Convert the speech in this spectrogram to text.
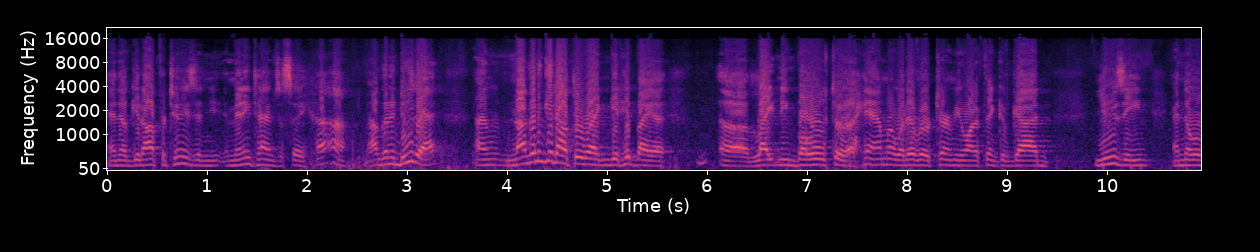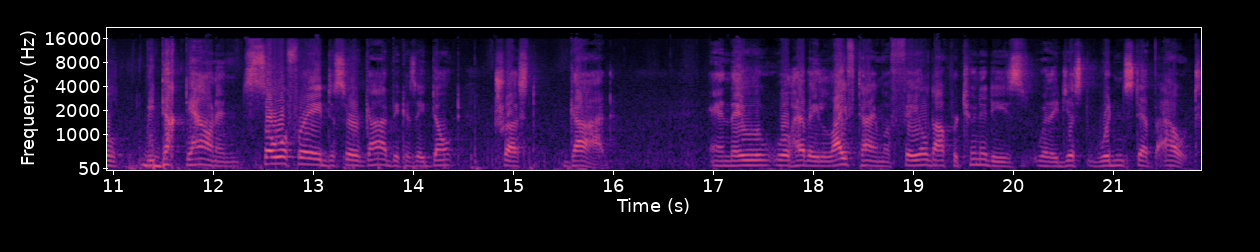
And they'll get opportunities, and many times they'll say, uh-uh, I'm not going to do that. I'm not going to get out there where I can get hit by a, a lightning bolt or a hammer, whatever term you want to think of God using, and they'll be ducked down and so afraid to serve God because they don't trust God. And they will have a lifetime of failed opportunities where they just wouldn't step out.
